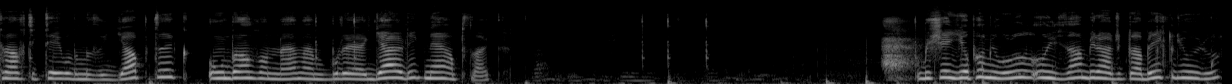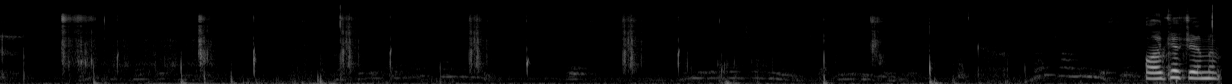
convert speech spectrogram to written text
crafting table'ımızı yaptık. Ondan sonra hemen buraya geldik. Ne yapsak? Bir şey yapamıyoruz. O yüzden birazcık daha bekliyoruz. Arkadaşlar hemen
